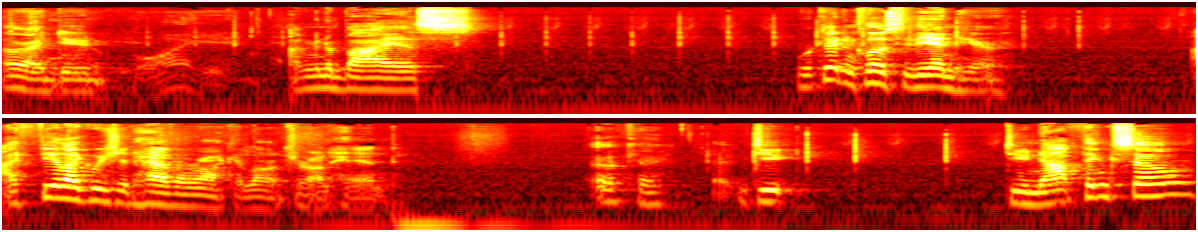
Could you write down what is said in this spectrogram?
Alright, dude. I'm gonna buy us. We're getting close to the end here. I feel like we should have a rocket launcher on hand. Okay. Do you, do you not think so?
